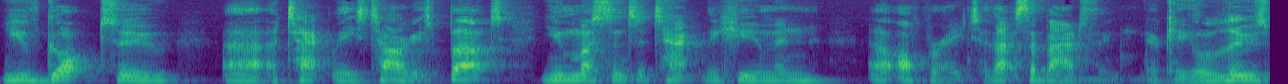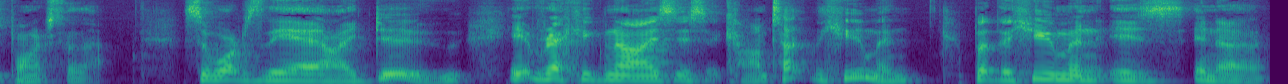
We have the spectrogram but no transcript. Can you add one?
you've got to uh, attack these targets, but you mustn't attack the human uh, operator. That's a bad thing. Okay, you'll lose points for that. So what does the AI do? It recognizes it can't attack the human, but the human is in a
